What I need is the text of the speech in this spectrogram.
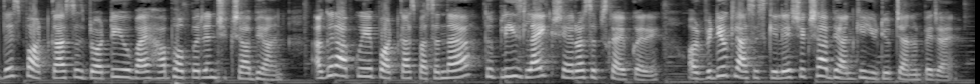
this podcast is brought you by hub hopper and Shiksha Abhiyan अगर आपको ये पॉडकास्ट पसंद आया तो प्लीज़ लाइक शेयर और सब्सक्राइब करें और वीडियो क्लासेस के लिए शिक्षा अभियान के यूट्यूब चैनल पर जाएँ।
